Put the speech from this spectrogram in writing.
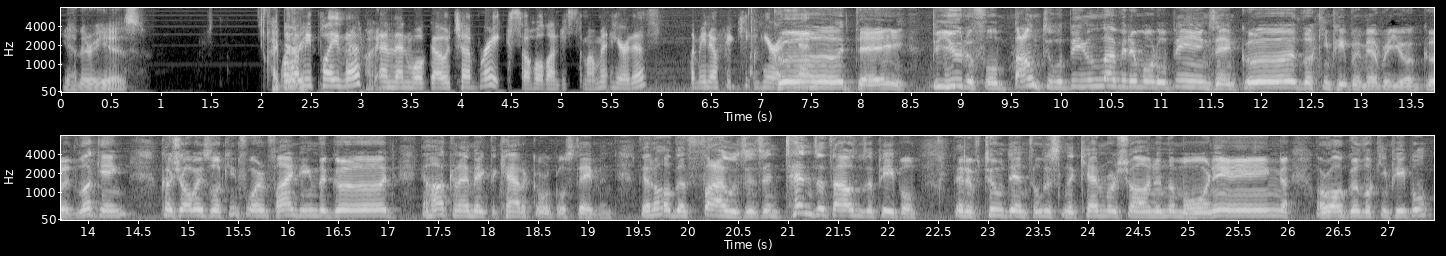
Yeah, there he is. Hi, well, Barry. let me play this, Hi. and then we'll go to break. So hold on just a moment. Here it is. Let me know if you can hear it. Good day, beautiful, bountiful, beloved immortal beings, and good looking people. Remember, you're good looking because you're always looking for and finding the good. Now, how can I make the categorical statement that all the thousands and tens of thousands of people that have tuned in to listen to Ken Rochon in the morning are all good looking people?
